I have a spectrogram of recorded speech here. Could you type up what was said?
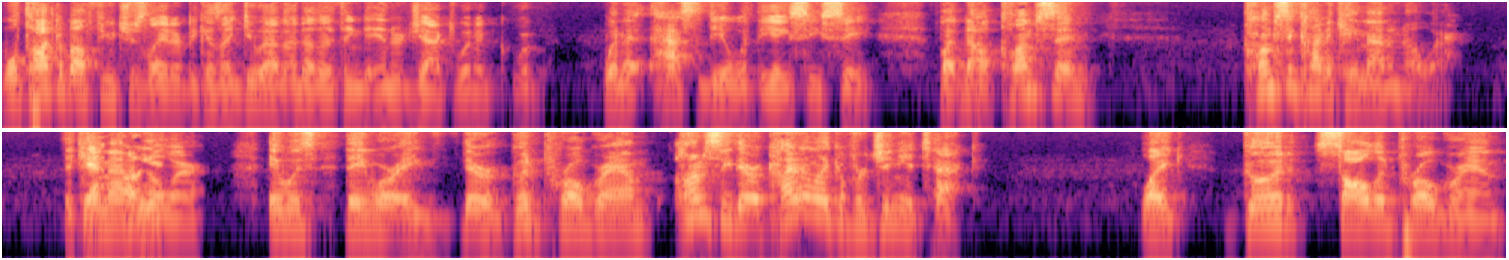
we'll talk about futures later because I do have another thing to interject when it when it has to deal with the ACC. But no, Clemson Clemson kind of came out of nowhere. They came Yeah, out oh, of yeah. nowhere. It was they were a they're a good program. Honestly, they were kind of like a Virginia Tech. Like good, solid program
